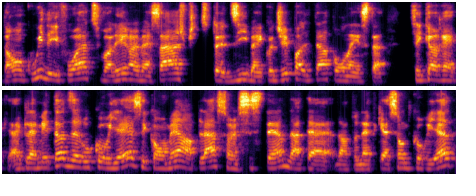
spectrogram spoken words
Donc, oui, des fois, tu vas lire un message puis tu te dis, ben écoute, j'ai pas le temps pour l'instant. C'est correct. Avec la méthode zéro courriel, c'est qu'on met en place un système dans, ta, dans ton application de courriel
